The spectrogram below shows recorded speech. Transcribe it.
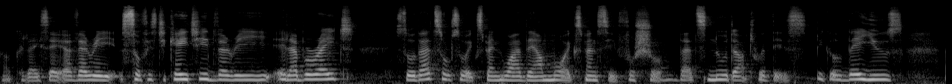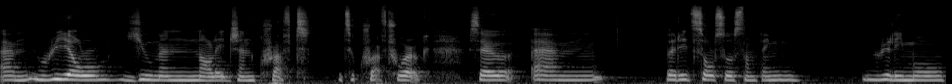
how could I say, are very sophisticated, very elaborate. So that's also explained why they are more expensive for sure. That's no doubt with this because they use um, real human knowledge and craft. It's a craft work so, um, but it's also something really more,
